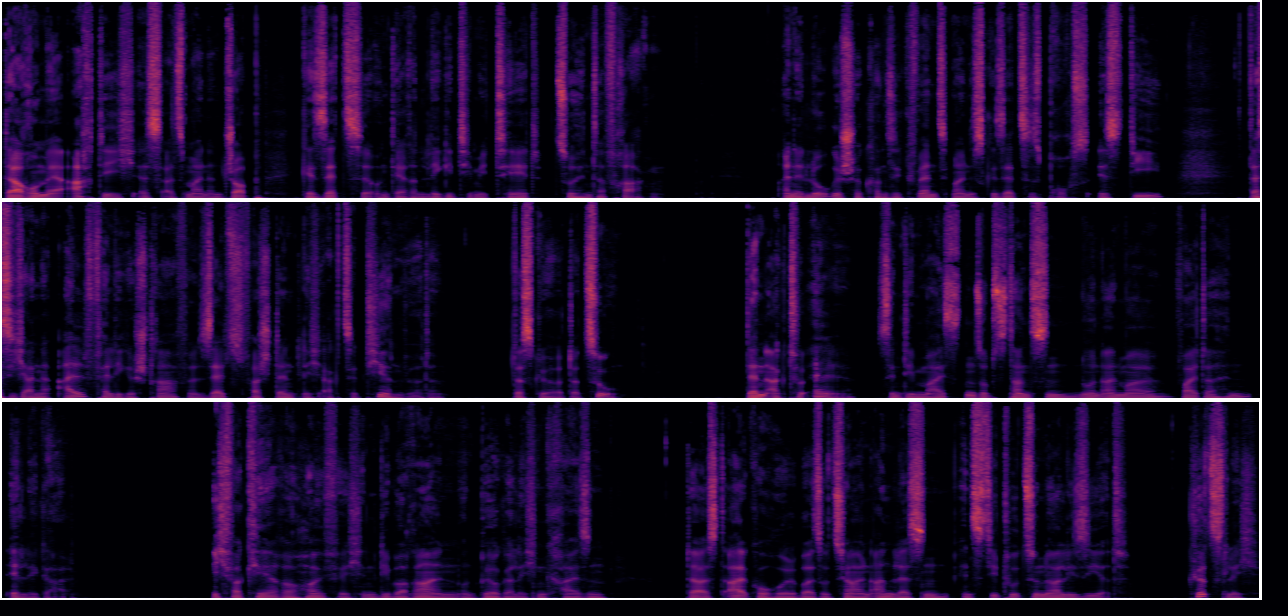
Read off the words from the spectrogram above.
Darum erachte ich es als meinen Job, Gesetze und deren Legitimität zu hinterfragen. Eine logische Konsequenz meines Gesetzesbruchs ist die, dass ich eine allfällige Strafe selbstverständlich akzeptieren würde. Das gehört dazu. Denn aktuell sind die meisten Substanzen nun einmal weiterhin illegal. Ich verkehre häufig in liberalen und bürgerlichen Kreisen. Da ist Alkohol bei sozialen Anlässen institutionalisiert. Kürzlich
